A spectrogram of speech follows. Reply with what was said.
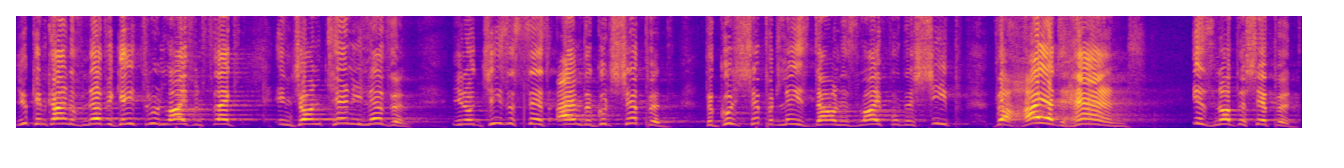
you can kind of navigate through life. In fact, in John 10 11, you know, Jesus says, I am the good shepherd. The good shepherd lays down his life for the sheep. The hired hand is not the shepherd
